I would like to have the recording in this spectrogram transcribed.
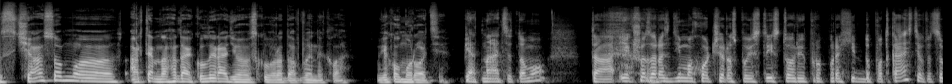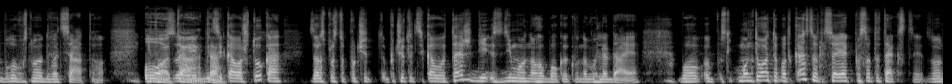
З часом е, Артем нагадай, коли радіо Сковорода виникла? В якому році? 15-му. Та якщо зараз Діма хоче розповісти історію про перехід до подкастів, то це було весною 20-го. І О, тут та, якби та. цікава штука. Зараз просто почути, почути цікаво теж з Дімовного боку, як воно виглядає. Бо е, монтувати подкасти це як писати тексти. Ну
